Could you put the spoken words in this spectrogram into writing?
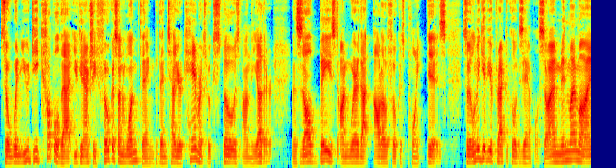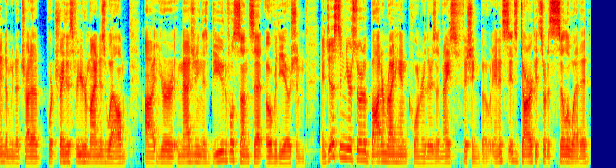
So when you decouple that, you can actually focus on one thing, but then tell your camera to expose on the other. And this is all based on where that autofocus point is. So let me give you a practical example. So I'm in my mind, I'm going to try to portray this for your mind as well. Uh, you're imagining this beautiful sunset over the ocean. And just in your sort of bottom right hand corner, there's a nice fishing boat. And it's, it's dark, it's sort of silhouetted,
